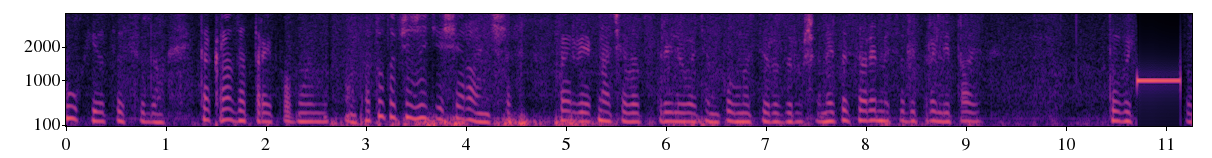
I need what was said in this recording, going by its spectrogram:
то і бух і оце сюди. Так раза три, по-моєму. А тут общежиття ще раніше. Перший, як почали обстрілювати, він повністю розрушений. Це все время сюди прилітає. То ви то то-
